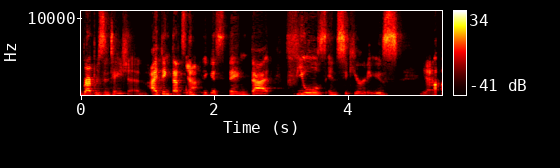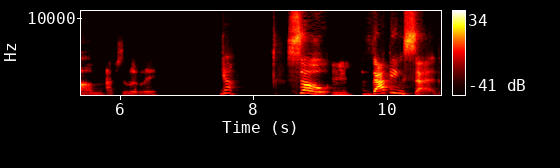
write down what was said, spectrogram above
representation. I think that's yeah. the biggest thing that fuels insecurities. Yeah. Um absolutely. Yeah. So mm. that being said,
